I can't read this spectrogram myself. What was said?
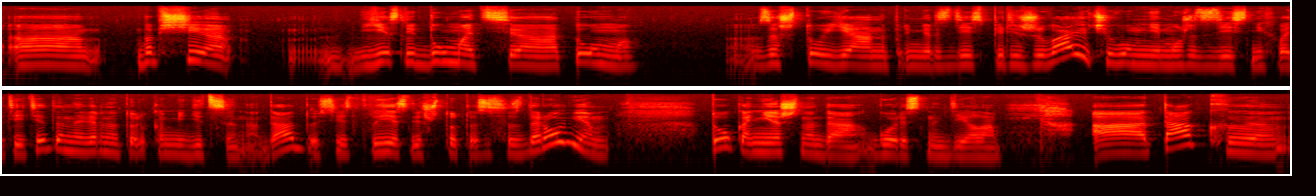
А, вообще, если думать о том, за что я, например, здесь переживаю, чего мне может здесь не хватить, это, наверное, только медицина. Да? То есть если, если что-то со здоровьем, то, конечно, да, горестное дело. А так э,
